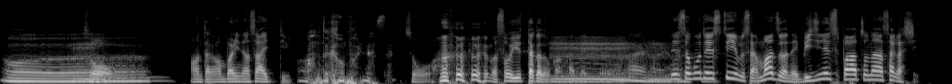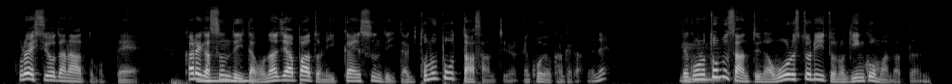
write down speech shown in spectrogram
そうあんた頑張りなさいって言って、あんた頑張りなさい。そう。まあそう言ったかどうかわかんないけど。うんはいはいはいで、そこでスティーブさん、まずはね、ビジネスパートナー探し。これは必要だなと思って、彼が住んでいた同じアパートの1階に住んでいたトム・ポッターさんっていうのに声をかけたんでね。で、このトムさんっていうのはウォールストリートの銀行マンだったん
